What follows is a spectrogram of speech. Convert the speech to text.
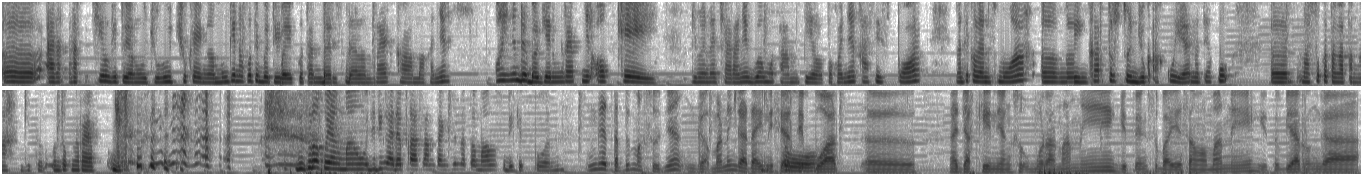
eh, anak-anak kecil gitu yang lucu-lucu. Kayak nggak mungkin aku tiba-tiba ikutan baris dalam mereka. Makanya oh ini ada bagian nge-rapnya oke. Okay. gimana caranya gue mau tampil? Pokoknya kasih spot. Nanti kalian semua uh, ngelingkar terus tunjuk aku ya. Nanti aku uh, masuk ke tengah-tengah gitu untuk nge-rap. Gitu justru aku yang mau. Jadi nggak ada perasaan tension atau malu sedikit pun. Enggak tapi maksudnya nggak mana nggak ada gitu. inisiatif gitu. buat uh, ngajakin yang seumuran mana gitu yang sebaya sama mana gitu biar nggak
